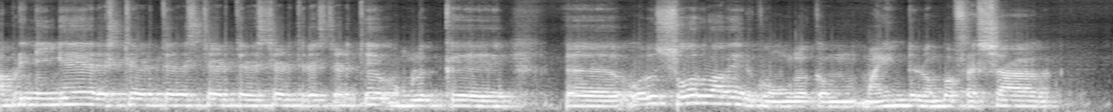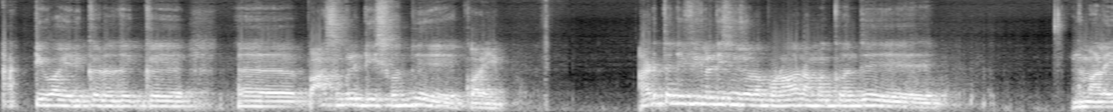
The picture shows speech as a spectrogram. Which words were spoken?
அப்படி நீங்கள் ரெஸ்ட் எடுத்து ரெஸ்ட் எடுத்து ரெஸ்ட் எடுத்து ரெஸ்ட் எடுத்து உங்களுக்கு ஒரு சோர்வாகவே இருக்கும். உங்களுக்கு மைண்டு ரொம்ப ஃப்ரெஷ்ஷாக ஆக்டிவாக இருக்கிறதுக்கு பாசிபிலிட்டிஸ் வந்து குறையும். அடுத்த டிஃபிகல்ட்டிஸ்னு சொல்ல போனால் நமக்கு வந்து மழை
